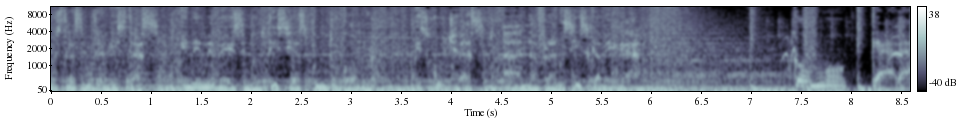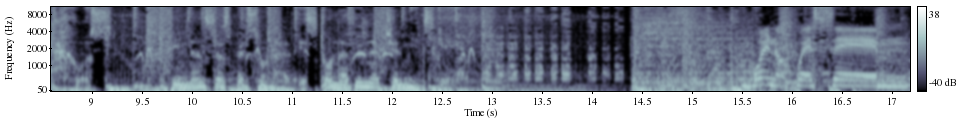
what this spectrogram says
nuestras entrevistas en mbsnoticias.com. Escuchas a Ana Francisca Vega. ¿Cómo carajos? Finanzas personales con Adina Chelminsky. Bueno, pues eh,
